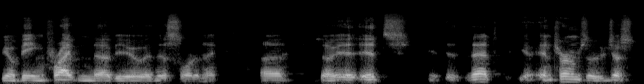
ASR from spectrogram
you know being frightened of you and this sort of thing. Uh, so it, it's that in terms of just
